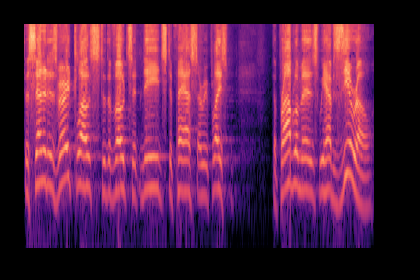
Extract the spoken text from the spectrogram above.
The Senate is very close to the votes it needs to pass a replacement. The problem is we have zero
